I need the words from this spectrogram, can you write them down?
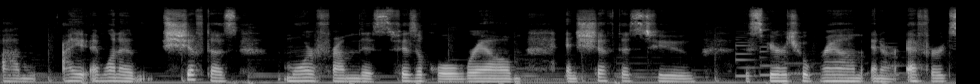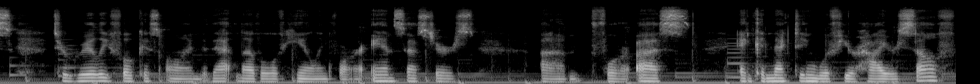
Um, I, I want to shift us more from this physical realm and shift us to the spiritual realm and our efforts to really focus on that level of healing for our ancestors, um, for us, and connecting with your higher self,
